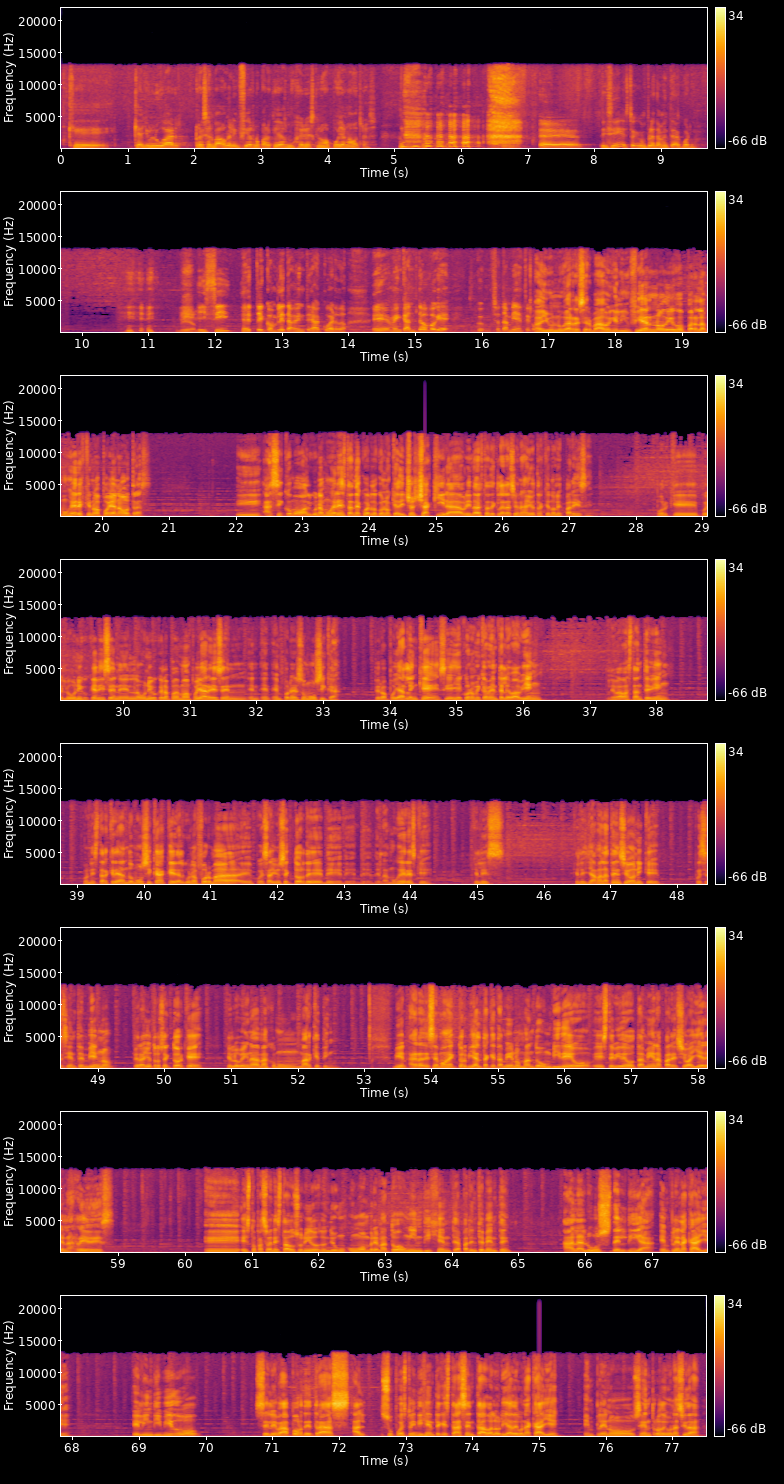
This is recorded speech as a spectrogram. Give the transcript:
que, que hay un lugar reservado en el infierno para aquellas mujeres que no apoyan a otras. Eh, y sí, estoy completamente de acuerdo. Y sí, estoy completamente de acuerdo. Eh, me encantó porque yo también estoy Hay un lugar reservado en el infierno, dijo, para las mujeres que no apoyan a otras. Y así como algunas mujeres están de acuerdo con lo que ha dicho Shakira, ha brindado estas declaraciones, hay otras que no les parece. Porque pues lo único que dicen, en lo único que la podemos apoyar es en poner su música. Pero apoyarla en qué? Si ella económicamente le va bien, le va bastante bien. Con estar creando música que de alguna forma, eh, pues hay un sector de, las mujeres que, les, que les llama la atención y que pues se sienten bien, ¿no? Pero hay otro sector que, que lo ven nada más como un marketing. Bien, agradecemos a Héctor Vialta que también nos mandó un video. Este video también apareció ayer en las redes. Eh, esto pasó en Estados Unidos, donde un, hombre mató a un indigente, aparentemente, a la luz del día, en plena calle. El individuo se le va por detrás al supuesto indigente que está sentado a la orilla de una calle, en pleno centro de una ciudad,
